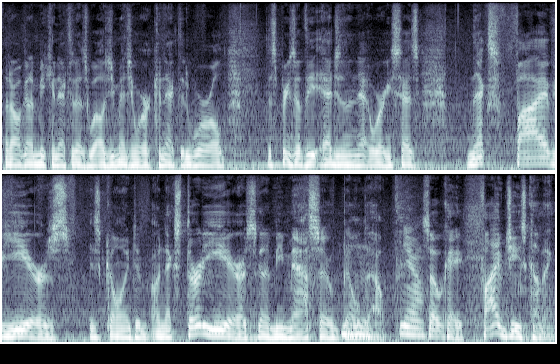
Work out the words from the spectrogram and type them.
that are all going to be connected as well. As you mentioned, we're a connected world. This brings up the edge of the network. He says, next five years is going to, or next 30 years is going to be massive build out. Mm -hmm. Yeah. So, okay, 5G is coming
